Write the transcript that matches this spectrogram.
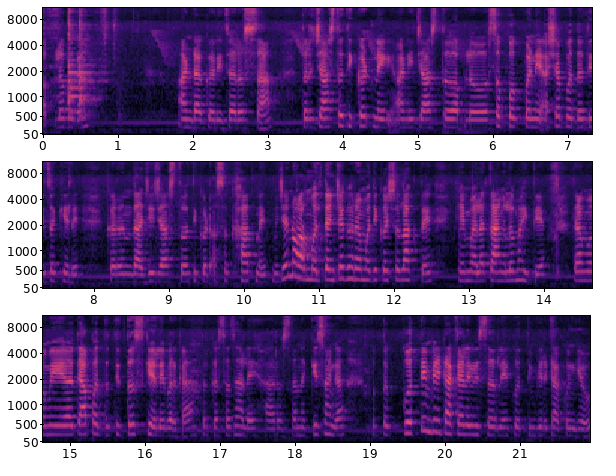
आपलं बघा अंडा करीचा रस्सा. तर जास्त तिखट नाही आणि जास्त आपलं सपकपणे अशा पद्धतीचं केले कारण दाजी जास्त तिखट असं खात नाहीत. म्हणजे नॉर्मल त्यांच्या घरामध्ये कसं लागतंय हे मला चांगलं माहिती आहे. त्यामुळे मी त्या पद्धतीतच केले बरं का. तर कसं झालंय हा रस्सा नक्की सांगा. फक्त कोथिंबीर टाकायला विसरले कोथिंबीर टाकून घेऊ.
